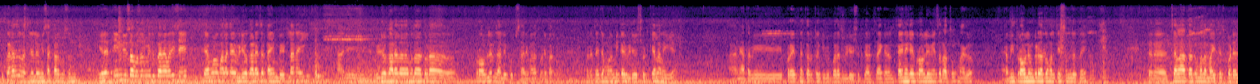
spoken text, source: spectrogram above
दुकानातच बसलेलो आहे मी सकाळपासून. गेल्या तीन दिवसापासून मी दुकानामध्येच आहे त्यामुळं मला काही व्हिडिओ काढायचा टाईम भेटला नाही. आणि व्हिडिओ काढायला मला थोडा प्रॉब्लेम झाले खूप सारे मला थोडेफार. तर त्याच्यामुळं मी काही व्हिडिओ शूट केला नाही आहे आणि आता मी प्रयत्न करतो की मी परत व्हिडिओ शूट करायला ट्राय करेल. काही ना काही प्रॉब्लेम येत राहतो मागं. का मी प्रॉब्लेमकडे जातो मला तेच समजत नाही. तर चला आता तुम्हाला माहीतच पडेल.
